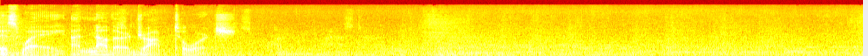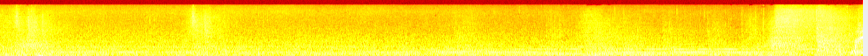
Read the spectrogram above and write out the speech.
This way, another drop torch. I'm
